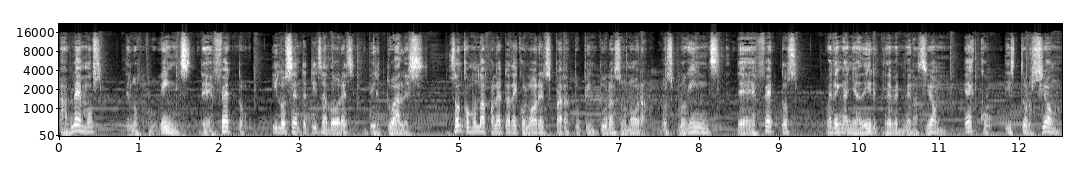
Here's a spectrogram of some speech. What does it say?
hablemos de los plugins de efecto y los sintetizadores virtuales. Son como una paleta de colores para tu pintura sonora. Los plugins de efectos pueden añadir reverberación, eco, distorsión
